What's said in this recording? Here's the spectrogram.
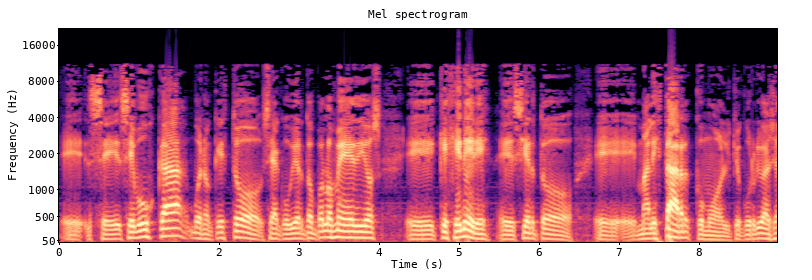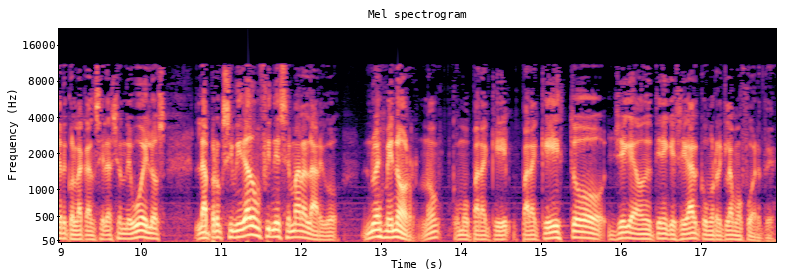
eh, se, busca, bueno, que esto sea cubierto por los medios, eh, que genere eh, cierto eh, malestar, como el que ocurrió ayer con la cancelación de vuelos. La proximidad de un fin de semana largo no es menor, ¿no? Como para que, para que esto llegue a donde tiene que llegar como reclamo fuerte.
